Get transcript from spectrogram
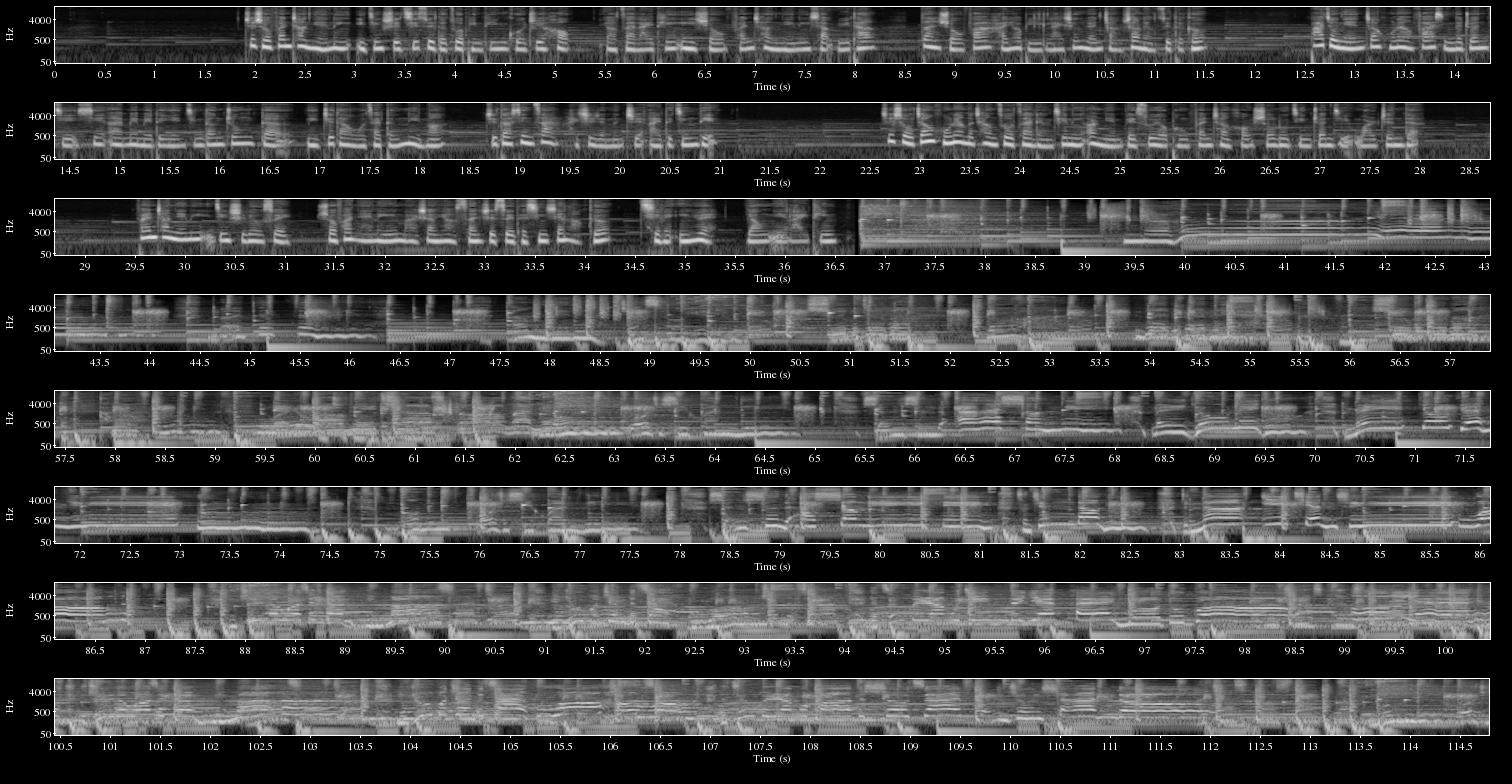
这首翻唱年龄已经十七岁的作品听过之后，要再来听一首翻唱年龄小于他，但首发还要比来生缘长上两岁的歌。八九年张洪量发行的专辑《心爱妹妹的眼睛》当中的《你知道我在等你吗》，直到现在还是人们挚爱的经典。这首张洪量的唱作在两千零二年被苏有朋翻唱后收录进专辑《玩真的》。翻唱年龄已经十六岁，首发年龄马上要三十岁的新鲜老歌，气味音乐邀你来听。只喜欢你，深深的爱上你，从见到你的那一天起。我，你知道我在等你吗？你如果真的在乎我，又怎会让无尽的夜陪我度过？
